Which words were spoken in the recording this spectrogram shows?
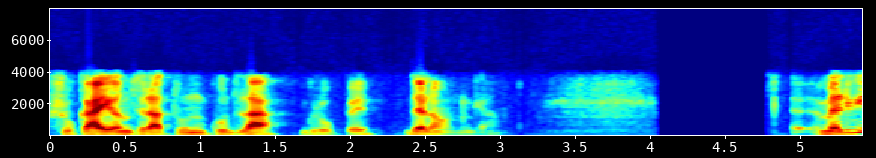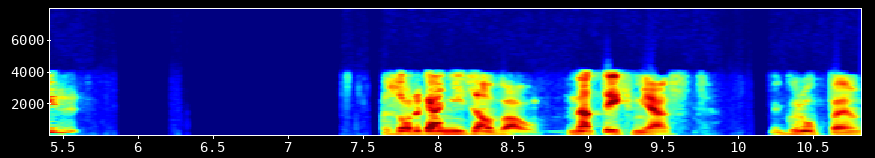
szukając ratunku dla grupy DeLonga. Melville zorganizował natychmiast grupę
